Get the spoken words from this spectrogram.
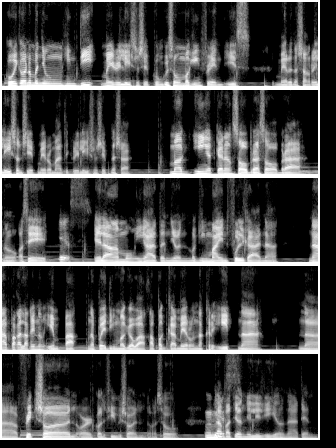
kung ikaw naman yung hindi may relationship kung gusto mong maging friend is meron na siyang relationship may romantic relationship na siya mag-ingat ka ng sobra-sobra no kasi Yes. kailangan mong ingatan yun maging mindful ka na napakalaki ng impact na pwedeng magawa kapag ka merong na-create na na friction or confusion no? so Mhm. dapat yun nililigaw natin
